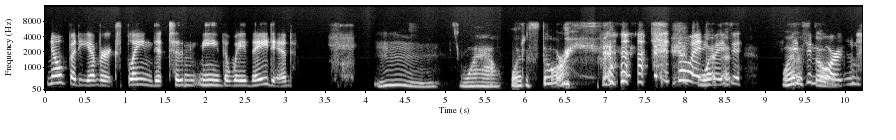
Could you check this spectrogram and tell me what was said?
nobody ever explained it to me the way they did. Mm, wow, what a story. no, anyways, what a, what it's important.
